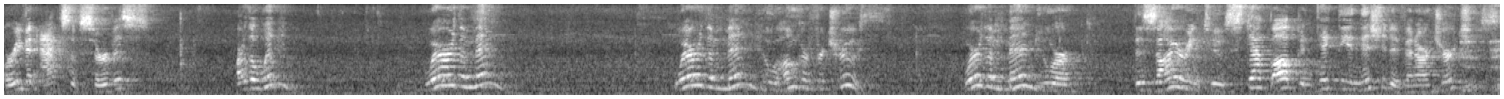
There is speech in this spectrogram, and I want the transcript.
or even acts of service are the women. Where are the men? Where are the men who hunger for truth? Where are the men who are desiring to step up and take the initiative in our churches?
